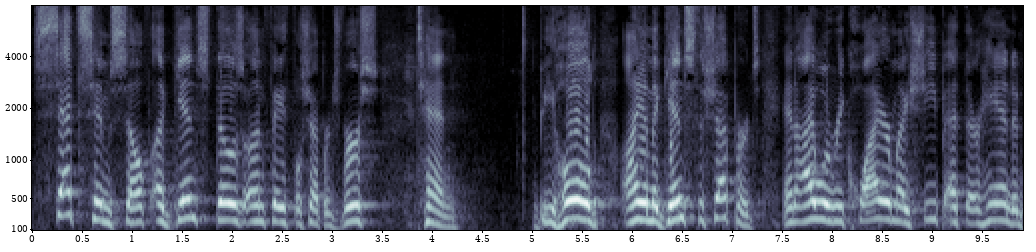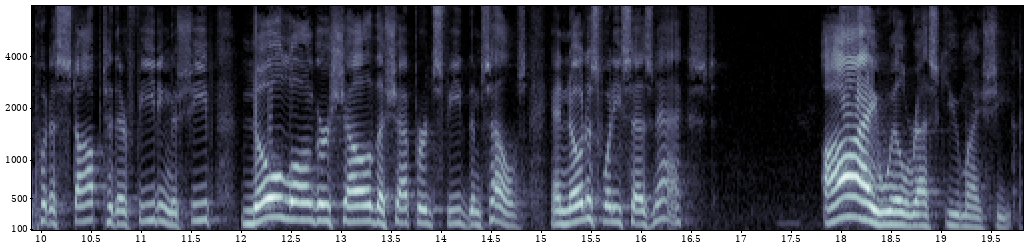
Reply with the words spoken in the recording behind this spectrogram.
sets Himself against those unfaithful shepherds. Verse 10 Behold, I am against the shepherds, and I will require my sheep at their hand and put a stop to their feeding the sheep. No longer shall the shepherds feed themselves. And notice what He says next. I will rescue my sheep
